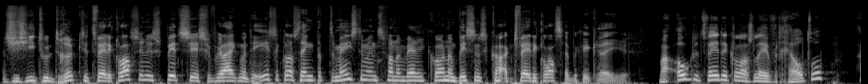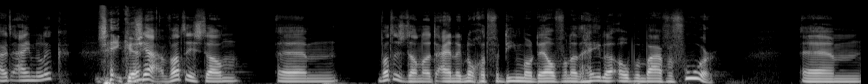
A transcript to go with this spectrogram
Als je ziet hoe druk de tweede klas in de spits is, vergelijk met de eerste klas, denk ik dat de meeste mensen van hun werk gewoon een business card tweede klas hebben gekregen. Maar ook de tweede klas levert geld op, uiteindelijk. Zeker. Dus ja, wat is dan, ehm, wat is dan uiteindelijk nog het verdienmodel van het hele openbaar vervoer? Ehm,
